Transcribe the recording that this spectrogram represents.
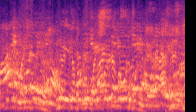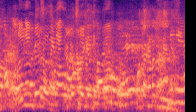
முன்னாடி என்ன போட்டு படிக்க அப்புறம் ஓட்டு போடணும் மொத்த நீங்க நீங்க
